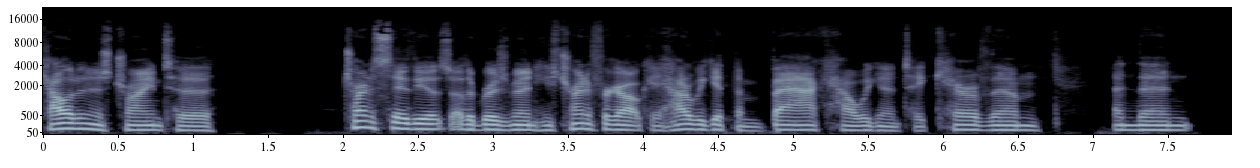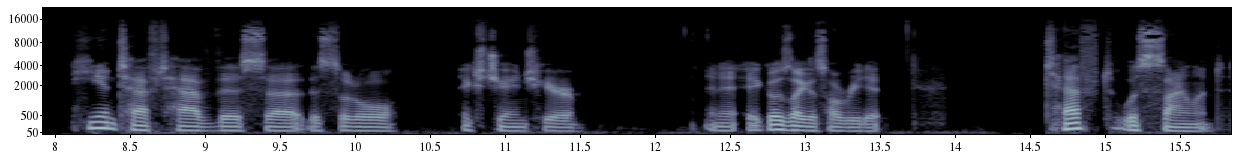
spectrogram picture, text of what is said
Kaladin is trying to trying to save the other bridgemen. He's trying to figure out, okay, how do we get them back? How are we going to take care of them? and then he and Teft have this uh, this little exchange here, and it, it goes like this. I'll read it. Teft was silent,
